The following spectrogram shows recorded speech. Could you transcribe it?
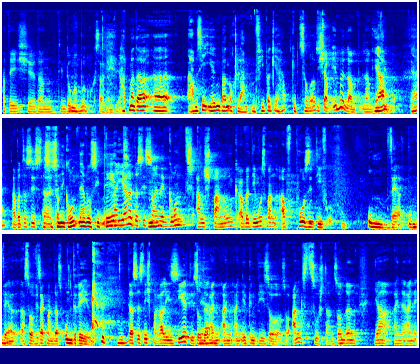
hatte ich äh, dann den Durchbruch, sagen wir. Hat man da, äh, haben Sie irgendwann noch Lampenfieber gehabt? Gibt es sowas? Ich habe immer Lamp Lampenfieber. ja? ja? Aber das ist... Also äh, so eine Grundnervosität? Naja, das ist so eine Grundanspannung, aber die muss man auf positiv umwer, umwer, also wie sagt man das, umdrehen. Dass es nicht paralysiert ist oder Ja. ein, ein, ein irgendwie so, so Angstzustand, sondern ja, eine, eine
